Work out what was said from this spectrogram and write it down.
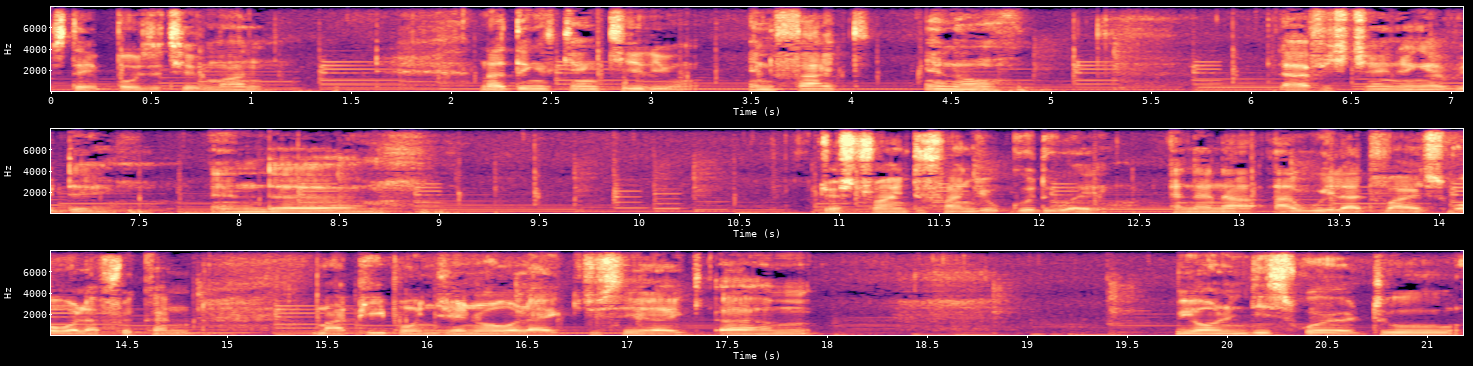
stay positive, man. Nothing can kill you. In fact, you know, life is changing every day, and uh, just trying to find your good way. And then I, I will advise all African, my people in general, like to say, like, um, we all in this world to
